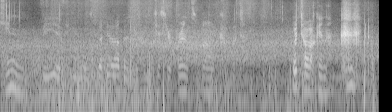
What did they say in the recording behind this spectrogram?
can be if you step it up and kiss your prince. Oh god. We're talking.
